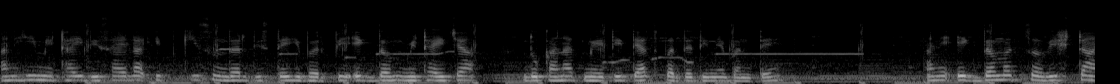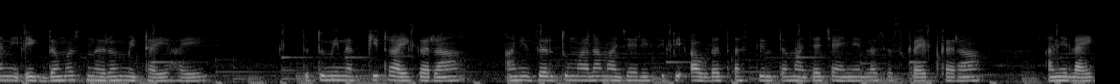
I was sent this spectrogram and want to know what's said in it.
आणि ही मिठाई दिसायला इतकी सुंदर दिसते ही बर्फी एकदम मिठाईच्या दुकानात मिळते त्याच पद्धतीने बनते. आणि एकदमच चविष्ट आणि एकदमच नरम मिठाई आहे. तर तुम्ही नक्की ट्राय करा. आणि जर तुम्हाला माझ्या रेसिपी आवडत असतील तर माझ्या चॅनेलला सबस्क्राईब करा. आणि लाईक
